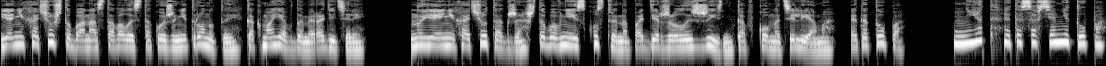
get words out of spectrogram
«Я не хочу, чтобы она оставалась такой же нетронутой, как моя в доме родителей. Но я и не хочу также, чтобы в ней искусственно поддерживалась жизнь, как в комнате Лиама. Это тупо». «Нет, это совсем не тупо.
